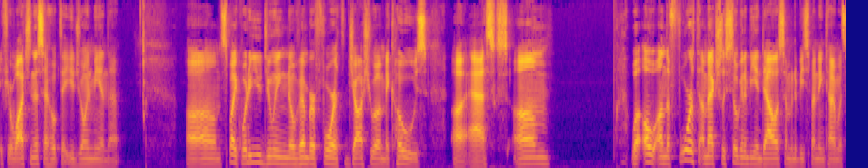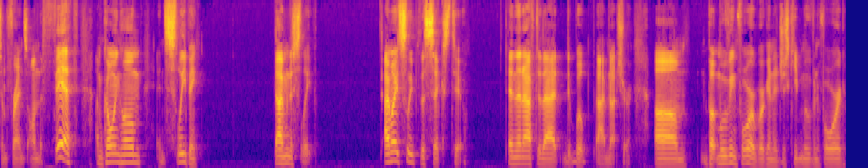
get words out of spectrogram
if you're watching this, I hope that you join me in that. Um, Spike, what are you doing November 4th? Joshua McHose uh, asks. Um, well, oh, on the 4th, I'm actually still going to be in Dallas. I'm going to be spending time with some friends. On the 5th, I'm going home and sleeping. I'm going to sleep. I might sleep the 6th too and then after that, we'll, I'm not sure. Um, but moving forward, we're going to just keep moving forward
